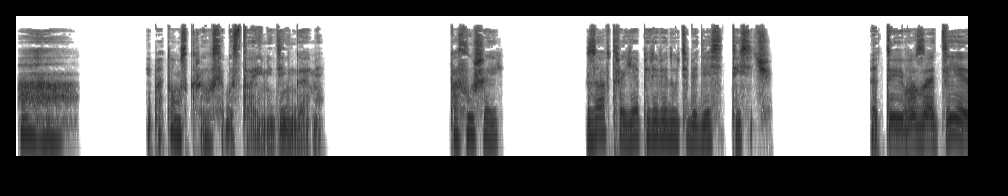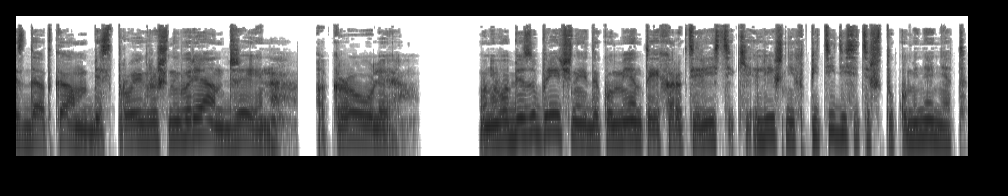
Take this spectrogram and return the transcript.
Ага. И потом скрылся бы с твоими деньгами. Послушай, завтра я переведу тебе десять тысяч. Это его затея с даткам, беспроигрышный вариант, Джейн. А Кроули у него безупречные документы и характеристики. Лишних пятидесяти штук у меня нет.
